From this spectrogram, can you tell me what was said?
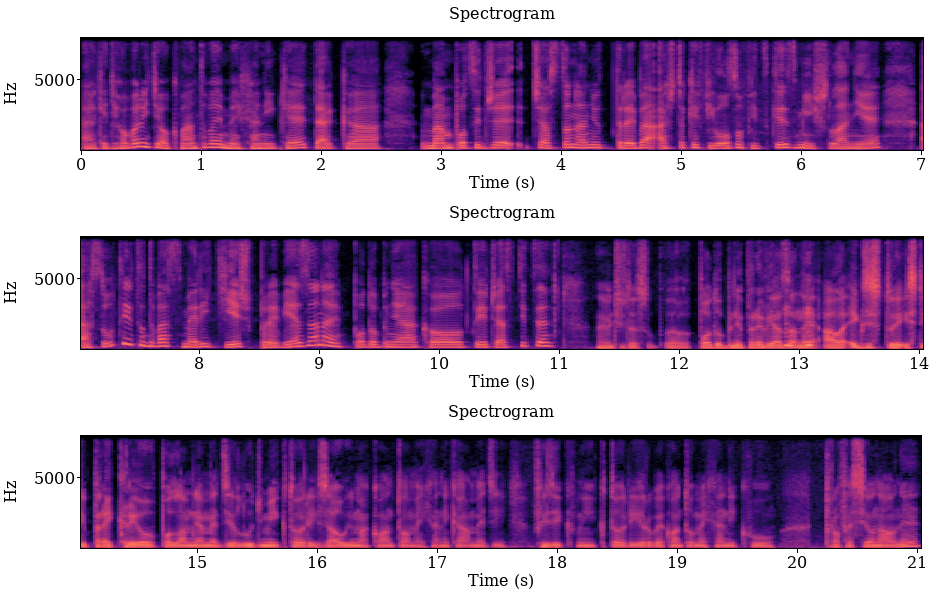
A keď hovoríte o kvantovej mechanike, tak uh, mám pocit, že často na ňu treba až také filozofické zmýšľanie. A sú tieto dva smery tiež previazané, podobne ako tie častice? Neviem, či to sú e, podobne previazané, ale existuje istý prekryv podľa mňa medzi ľuďmi, ktorých zaujíma kvantová mechanika a medzi fyzikmi, ktorí robia kvantovú mechaniku profesionálne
